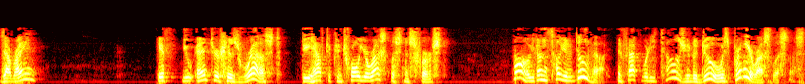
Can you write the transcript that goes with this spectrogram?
Is that right? If you enter his rest, do you have to control your restlessness first? No, he doesn't tell you to do that. In fact, what he tells you to do is bring your restlessness.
